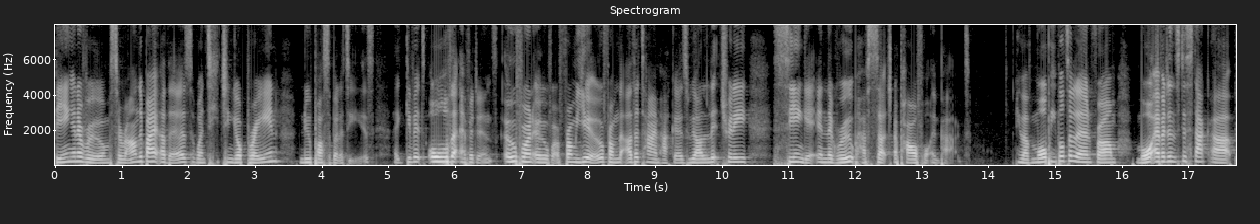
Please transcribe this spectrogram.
being in a room surrounded by others when teaching your brain new possibilities. Like, give it all the evidence over and over from you, from the other time hackers. We are literally seeing it in the group have such a powerful impact. You have more people to learn from, more evidence to stack up.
